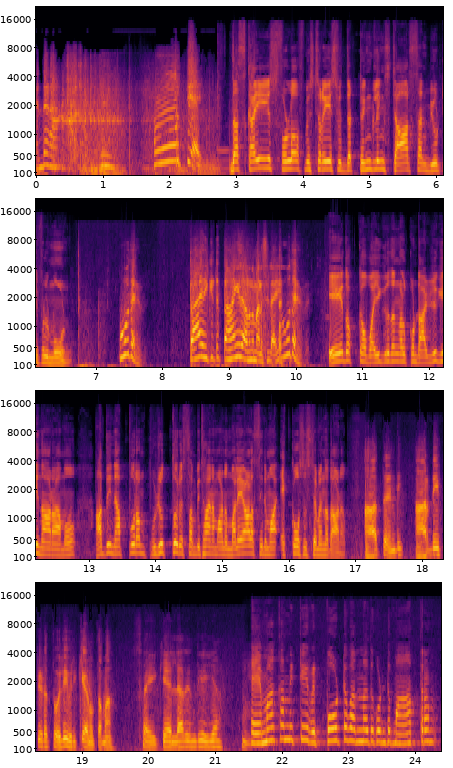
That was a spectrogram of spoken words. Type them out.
എന്താടാ? പൂർത്തിയായി. The sky is full of mysteries with the twinkling stars and beautiful moon ഊതരുത്. താൻ എനിക്കിട്ട് താങ്ങിയതാണെന്ന് മനസ്സിലായി. ഊതരുത്. ഏതൊക്കെ വൈകൃതങ്ങൾ കൊണ്ട് അഴുകി നാറാമോ അതിനപ്പുറം പുഴുത്തൊരു സംവിധാനമാണ് മലയാള സിനിമ എക്കോസിസ്റ്റം എന്നതാണ്. ആ തേണ്ടി ആർ ഡി പിയുടെ തൊലി ഒരുക്കുകയാണ് ഉത്തമ. സഹിക്കുക അല്ലാതെ എന്ത് ചെയ്യാ? ഹേമ കമ്മിറ്റി റിപ്പോർട്ട് വന്നതുകൊണ്ട് മാത്രം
